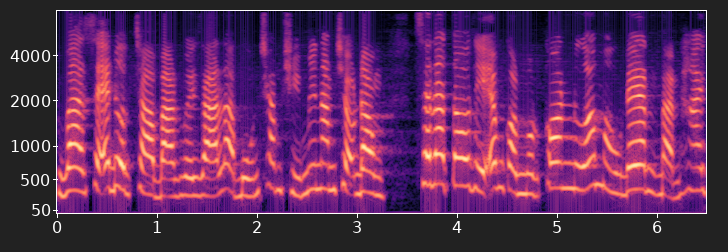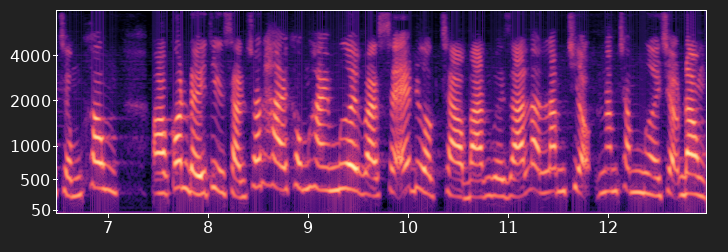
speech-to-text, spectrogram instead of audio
Và sẽ được chào bán với giá là 495 triệu đồng. Cerato thì em còn một con nữa màu đen bản 2.0 à, ờ, Con đấy thì sản xuất 2020 và sẽ được chào bán với giá là 5 triệu 510 triệu đồng.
